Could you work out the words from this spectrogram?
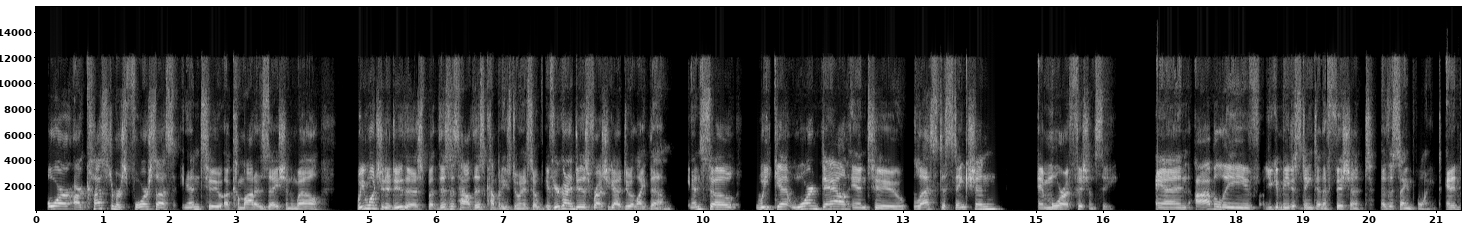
or our customers force us into a commoditization. Well, we want you to do this, but this is how this company's doing it. So if you're going to do this for us, you got to do it like them. And so we get worn down into less distinction and more efficiency. And I believe you can be distinct and efficient at the same point. And it,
